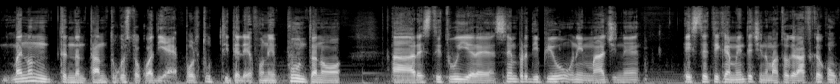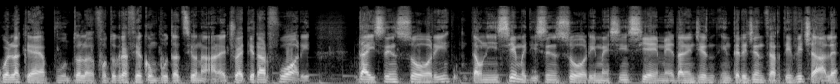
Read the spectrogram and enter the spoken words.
ma non tanto questo qua di Apple, tutti i telefoni puntano a restituire sempre di più un'immagine esteticamente cinematografica con quella che è appunto la fotografia computazionale, cioè tirar fuori dai sensori, da un insieme di sensori messi insieme dall'intelligenza artificiale,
